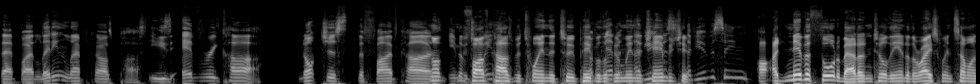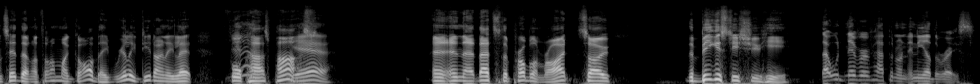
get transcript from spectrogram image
that by letting lap cars pass, it is every car, not just the five cars. Not in the five between cars them. between the two people I've that can win the have you ever- championship. have you ever seen? I- I'd never thought about it until the end of the race when someone said that. And I thought, "Oh my god, they really did only let four Yeah. cars pass." Yeah. and, and that, that's the problem, right? So the biggest issue here That would never have happened on any other race.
